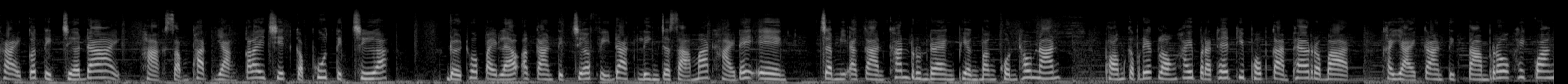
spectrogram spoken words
ใครก็ติดเชื้อได้ หากสัมผัสอย่างใกล้ชิดกับผู้ติดเชื้อ โดยทั่วไปแล้วอาการติดเชื้อฝีดาดลิงจะสามารถหายได้เอง จะมีอาการขั้นรุนแรงเพียงบางคนเท่านั้น พร้อมกับเรียกร้องให้ประเทศที่พบการแพร่ระบาด ขยายการติดตามโรคให้กว้าง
